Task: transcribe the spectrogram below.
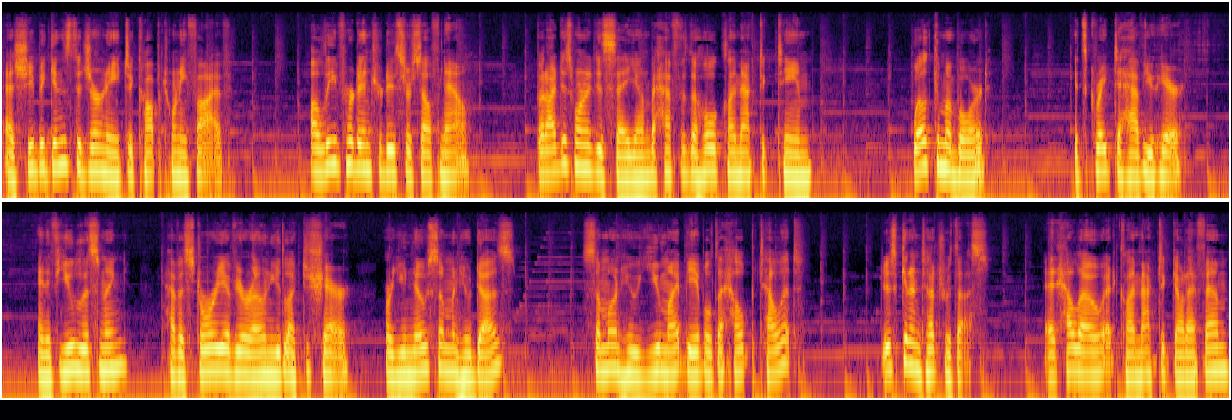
as she begins the journey to COP25. I'll leave her to introduce herself now but I just wanted to say, on behalf of the whole Climactic team, welcome aboard. It's great to have you here. And if you listening have a story of your own you'd like to share, or you know someone who does, someone who you might be able to help tell it, just get in touch with us at hello at climactic.fm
